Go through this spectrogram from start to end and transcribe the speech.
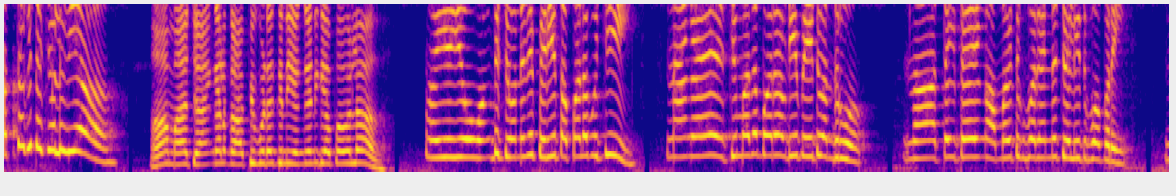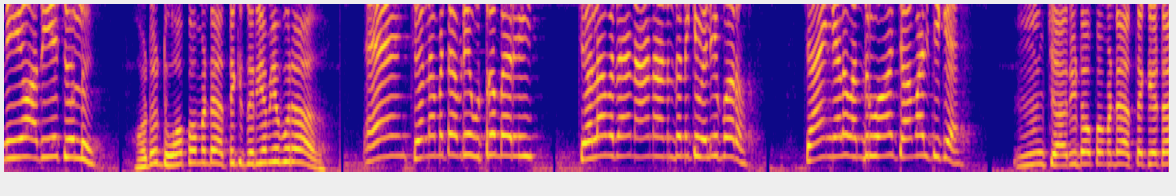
அத்தை கிட்ட சொல்லுவியா? ஆமா சாயங்காலம் காப்பி போடக்கு நீ எங்கன்னு கேப்பாவல ஐயோ உங்ககிட்ட சொன்னதே பெரிய தப்பால போச்சு. நாங்க சும்மா தான் போறோம் அப்படியே போயிட்டு வந்துருவோம். நான் அத்தை கிட்ட எங்க அம்மா வீட்டுக்கு போறேன்னு சொல்லிட்டு போறேன்? நீயும் அதையே சொல்லு. அட டோப்பா மாட்டேன் அத்தைக்கு தெரியாமையே போறா? ஏ சொன்ன மட்டும் அப்படியே விட்டுறோம் பாரு. சொல்லாம தான் நான் அனந்தனைக்கு வெளியே போறோம். சாயங்காலம் வந்துருவோம் சமாளிச்சிக்க. ம் சரி டோப்பா மாட்டேன் அத்தை கேட்டா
